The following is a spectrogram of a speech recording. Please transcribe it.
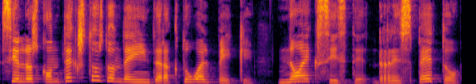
si en los contextos donde interactúa el peque no existe respeto,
